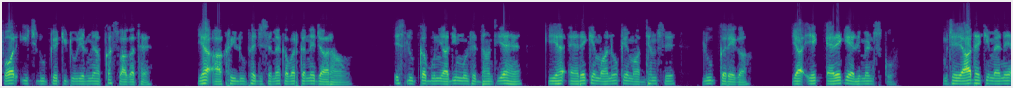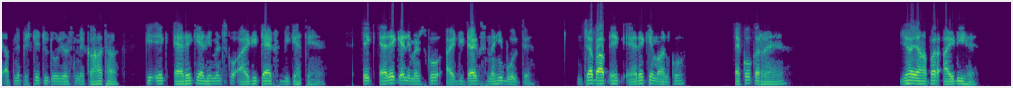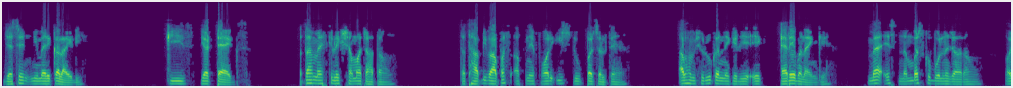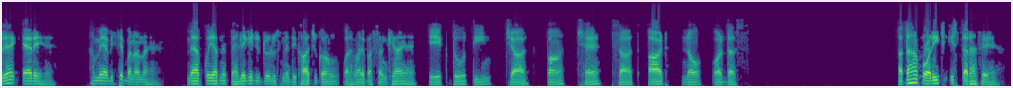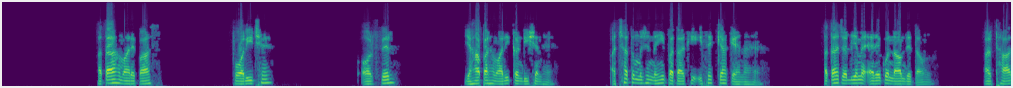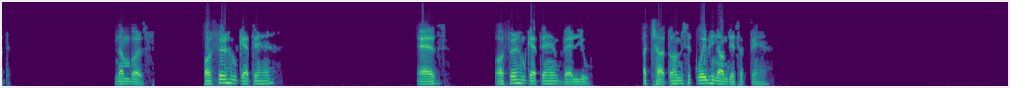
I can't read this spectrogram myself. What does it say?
For each loop के tutorial में आपका स्वागत है। यह आखिरी लूप है जिसे मैं कवर करने जा रहा हूँ। इस लूप का बुनियादी मूल सिद्धांत यह है कि यह एरे के मानों के माध्यम से लूप करेगा या एक एरे के एलिमेंट्स को। मुझे याद है कि मैंने अपने पिछले ट्यूटोरियल्स में कहा था कि एक एरे के एलिमेंट्स को इद टैग्स भी कहते हैं। एक एरे के एलिमेंट्स को आईडी टैग्स नहीं बोलते। जब आप एक एरे के मान को एको कर रहे हैं, यह यहाँ पर इद है। जैसे न्यूमेरिकल इद कीज या टैग्स अतः मैं इसके लिए क्षमा चाहता हूँ। तथापि वापस अपने फोर ईच लूप पर चलते हैं। अब हम शुरू करने के लिए एक अरै बनाएँगे। मैं इस नंबर्स को बोलने जा रहा हूँ और यह एक अरै है। हमें अब इसे बनाना है। मैं आपको यह अपने पहले के ट्यूटोरियल्स में दिखा चुका हूँ और हमारे पास संख्याएँ हैं। एक, दो, तीन, चार, पाँच, छ, सात, आठ, नौ और दस। अतः फोरिच इस तरह से है। अतः हमारे पास फोरिच है और फिर यहाँ पर हमारी कंडीशन है। अच्छा तो मुझे नहीं पता कि इसे क्या कहना है। अतः चलिए मैं अरै को नाम देता हूँ। अर्थात नंबर्स और फिर हम कहते हैं एस और फिर हम कहते हैं वैल्यू अच्छा तो हम इसे कोई भी नाम दे सकते हैं।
